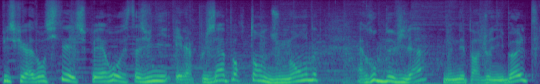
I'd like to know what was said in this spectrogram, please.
puisque la densité des super-héros aux États-Unis est la plus importante du monde, un groupe de vilains, mené par Johnny Bolt,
